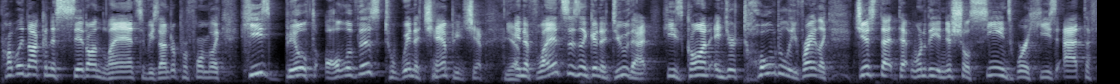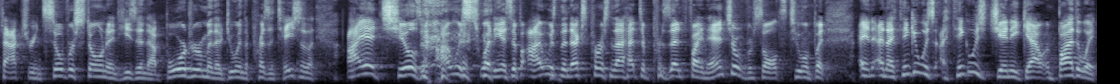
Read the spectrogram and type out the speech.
probably not going to sit on Lance if he's underperforming. Like, he's built all of this to win a championship. And if Lance isn't going to do that, he's gone. And you're totally right. Like, just that that one of the initial scenes where he's at the factory in Silverstone and he's in that boardroom and they're doing the presentation. Like, I had chills. I was sweating as if I was the next person that had to present financial results to him. But and and I think it was I think it was Jennie Gow. And by the way,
